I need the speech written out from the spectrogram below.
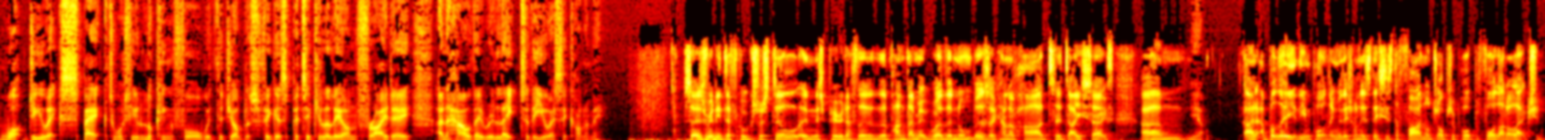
What do you expect? What are you looking for with the jobless figures, particularly on Friday, and how they relate to the US economy? So it's really difficult because we're still in this period after the pandemic where the numbers are kind of hard to dissect. Um, yeah but the, the important thing with this one is this is the final jobs report before that election.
